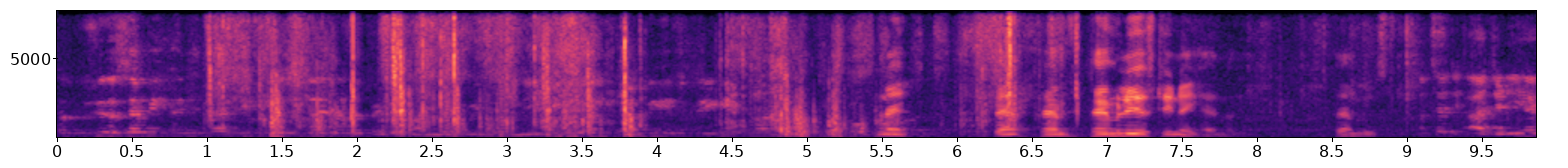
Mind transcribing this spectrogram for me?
ਸਰ ਤੁਸੀਂ ਦੱਸਿਆ ਵੀ ਐਨਡੀਪੀਐਸ ਦਾ ਜਿਹੜਾ ਪਹਿਲੇ ਮਾਮਲੇ ਕੋਈ ਨਹੀਂ ਕਿ ਫੈਮਿਲੀ ਹਿਸਟਰੀ ਇਸ ਨਹੀਂ ਫੈਮਿਲੀ ਹਿਸਟਰੀ ਨਹੀਂ ਹੈ ਇਹਨਾਂ ਦੀ। ਫੈਮਿਲੀ ਹਿਸਟਰੀ ਅੱਛਾ ਜੀ ਆਹ ਜਿਹੜੀ ਹੈ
